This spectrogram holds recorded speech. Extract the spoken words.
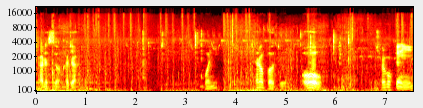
잘했어, 가자. 뭐니? 테러버드. 오! 철곡갱이.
